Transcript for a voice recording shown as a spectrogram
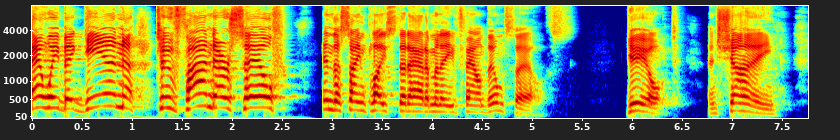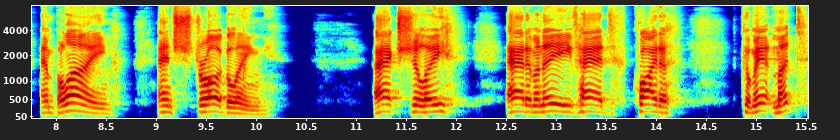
and we begin to find ourselves in the same place that Adam and Eve found themselves guilt and shame and blame and struggling. Actually, Adam and Eve had quite a commitment.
